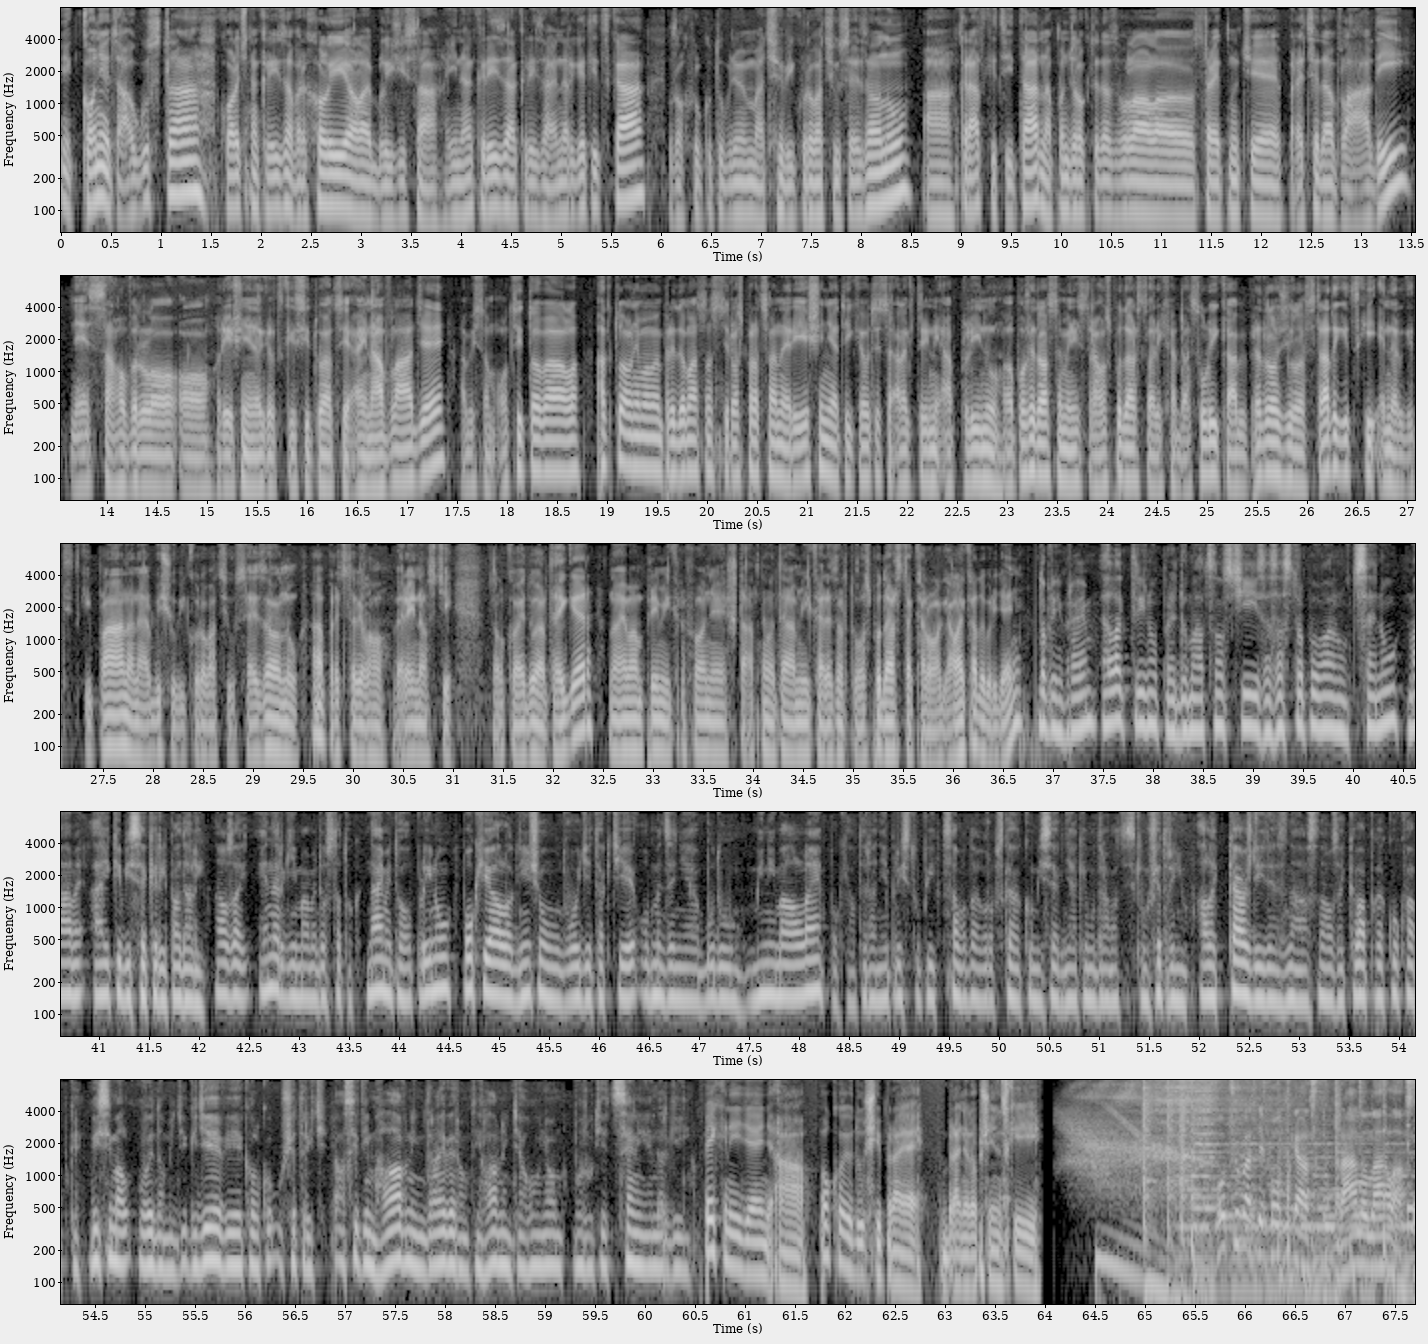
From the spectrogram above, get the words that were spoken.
Je koniec augusta, koaličná kríza vrcholí, ale blíži sa iná kríza, kríza energetická. Už o chvíľku tu budeme mať vykurovaciu sezónu. A krátky citát, na pondelok teda zvolal e, stretnutie predseda vlády. Dnes sa hovorilo o riešení energetickej situácie aj na vláde, aby som ocitoval. Aktuálne máme pre domácnosti rozpracované riešenia týkajúce sa elektriny a plynu. Požiadal sa ministra hospodárstva Richarda Sulíka, aby predložil strategický energetický plán na najbližšiu vykurovaciu sezónu. A pre predstavil ho verejnosti toľko Eduard Heger. No a ja mám pri mikrofóne štátneho tajomníka rezortu hospodárstva Karola Galeka. Dobrý deň. Dobrý deň. Elektrínu pre domácnosti za zastropovanú cenu máme aj keby sekery padali. Naozaj energii máme dostatok, najmä toho plynu. Pokiaľ k niečomu dôjde, tak tie obmedzenia budú minimálne, pokiaľ teda nepristúpi samotná Európska komisia k nejakému dramatickému šetreniu. Ale každý den z nás naozaj kvapka ku kvapke by si mal uvedomiť, kde vie koľko ušetriť. Asi tým hlavným driverom, tým hlavným ťahúňom budú tie ceny energii. Pekný deň a pokoj v duši praje Braňa Dobšinský. Počúvate podcast Ráno na hlas.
